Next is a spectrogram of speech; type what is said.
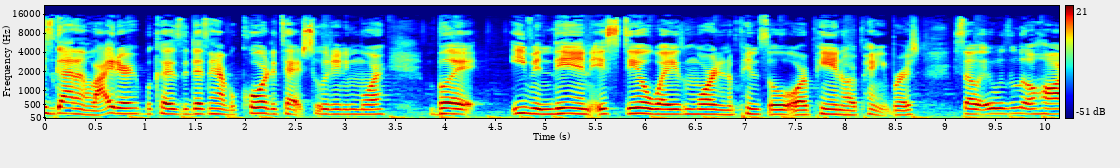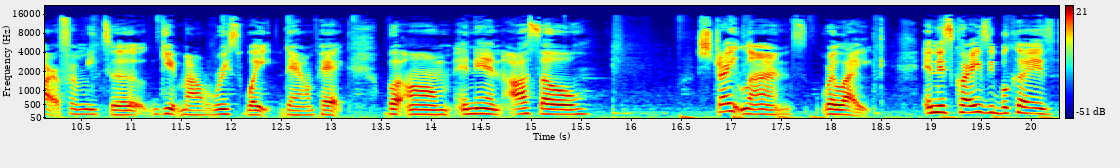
it's gotten lighter because it doesn't have a cord attached to it anymore. But even then, it still weighs more than a pencil or a pen or a paintbrush. So it was a little hard for me to get my wrist weight down pat. But um, and then also straight lines were like, and it's crazy because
